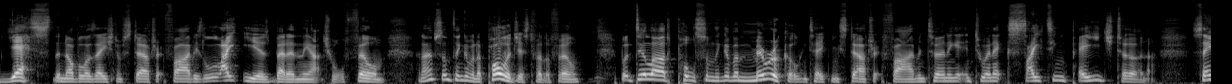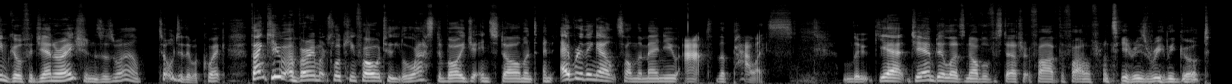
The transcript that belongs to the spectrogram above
yes, the novelisation of Star Trek V is light years better than the actual film, and I'm something of an apologist for the film, but Dillard pulls something of a miracle in taking Star Trek V and turning it into an exciting page turner. Same goes for Generations as well. Told you they were quick. Thank you, I'm very much looking forward to the last Voyager instalment and everything else on the menu at the Palace. Luke, yeah, J.M. Dillard's novel for Star Trek V, The Final Frontier, is really good,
